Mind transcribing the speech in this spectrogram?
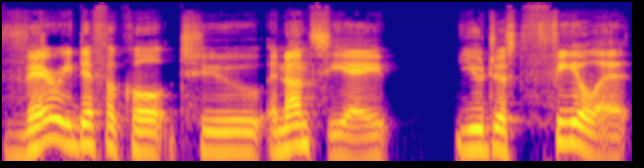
very difficult to enunciate. You just feel it,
